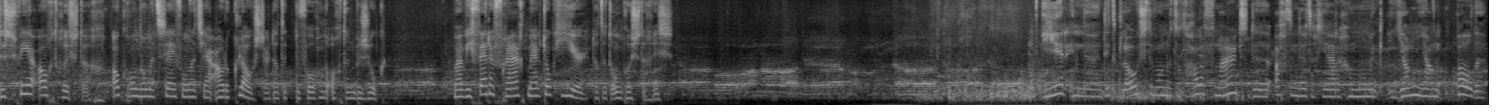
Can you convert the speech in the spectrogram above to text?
De sfeer oogt rustig, ook rondom het 700 jaar oude klooster dat ik de volgende ochtend bezoek. Maar wie verder vraagt merkt ook hier dat het onrustig is. Hier in uh, dit klooster woonde tot half maart de 38-jarige monnik Yang Palde.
